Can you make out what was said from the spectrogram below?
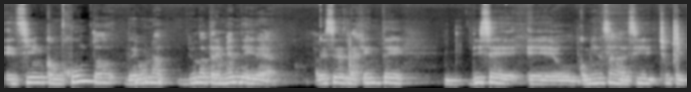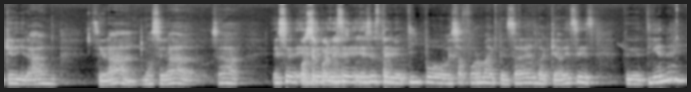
en sí en conjunto de una, de una tremenda idea. A veces la gente dice eh, o comienzan a decir, chuta, ¿y qué dirán? ¿Será? ¿No será? O sea, ese, O se ese, ponen ese- excusas. ese estereotipo, esa forma de pensar es la que a veces te detiene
